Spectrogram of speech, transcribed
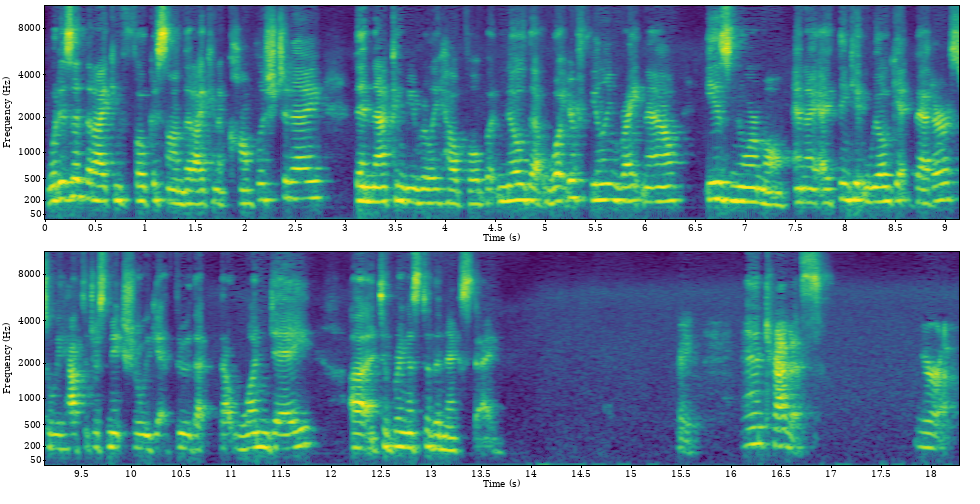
What is it that i can focus on that i can accomplish today? Then that can be really helpful. But know that what you're feeling right now is normal. And i, I think it will get better. So we have to just make sure we get through that that one day uh, to bring us to the next day. Great. And travis you're up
